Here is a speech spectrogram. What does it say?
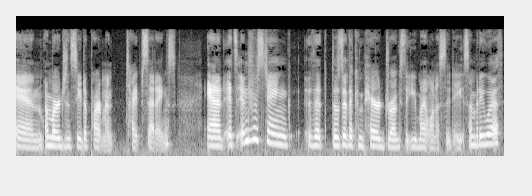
in emergency department type settings. And it's interesting that those are the compared drugs that you might want to sedate somebody with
